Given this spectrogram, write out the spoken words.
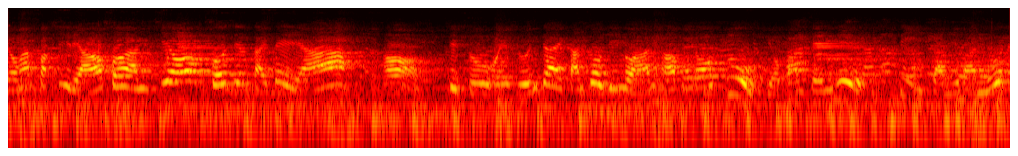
向俺北市寮保安乡保证大帝爷，哦。这次会轮在工作人员头家老主就办电影，四十二万元的。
